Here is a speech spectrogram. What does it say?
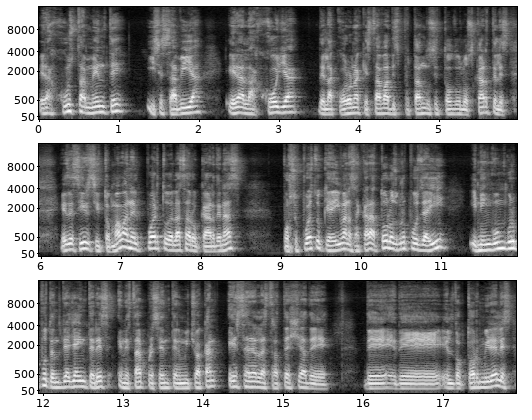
era justamente, y se sabía, era la joya de la corona que estaba disputándose todos los cárteles. Es decir, si tomaban el puerto de Lázaro Cárdenas, por supuesto que iban a sacar a todos los grupos de ahí y ningún grupo tendría ya interés en estar presente en Michoacán. Esa era la estrategia de, de, el doctor Mireles.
